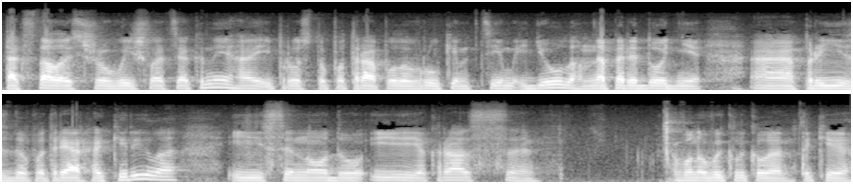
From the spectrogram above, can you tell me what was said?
так сталося, що вийшла ця книга і просто потрапило в руки цим ідеологам напередодні е, приїзду патріарха Кирила і синоду, і якраз е, Воно викликало таку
